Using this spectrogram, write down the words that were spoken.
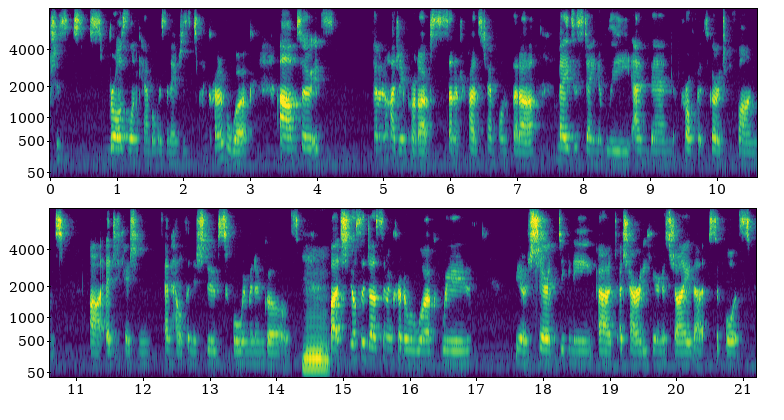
she's Rosalind Campbell is the name. She's incredible work. Um, so it's feminine hygiene products, sanitary pads, tampons that are made sustainably, and then profits go to fund uh, education and health initiatives for women and girls. Mm. But she also does some incredible work with, you know, Share the Dignity, uh, a charity here in Australia that supports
